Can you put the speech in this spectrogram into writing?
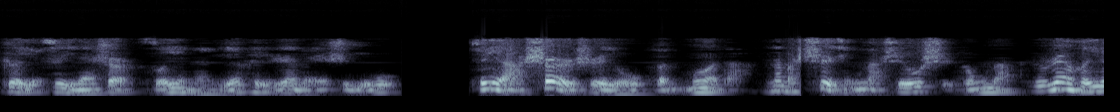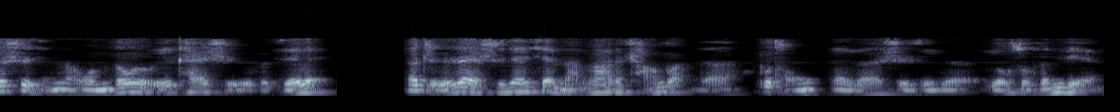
这也是一件事儿，所以呢，也可以认为是一物。所以啊，事儿是有本末的，那么事情呢是有始终的。就任何一个事情呢，我们都有一个开始，有个结尾，那只是在时间线呢拉的长短的不同，那个是这个有所分别。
